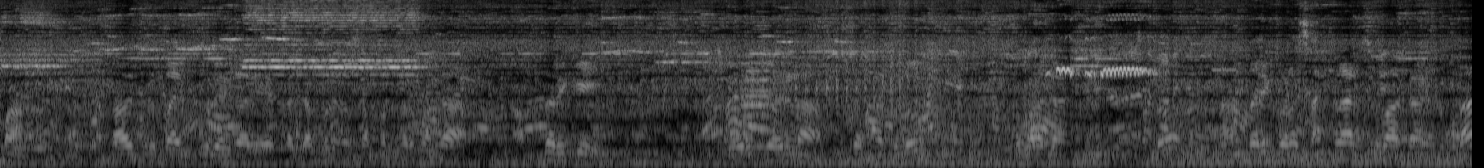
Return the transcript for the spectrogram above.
మహాత్మ సావిత్రిబాయి పూలే గారి యొక్క జన్మదిన సందర్భంగా అందరికీ పేరు పేరిన కృతజ్ఞతలు శుభాకాంక్షలు అందరికీ కూడా సంక్రాంతి శుభాకాంక్షలు కూడా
